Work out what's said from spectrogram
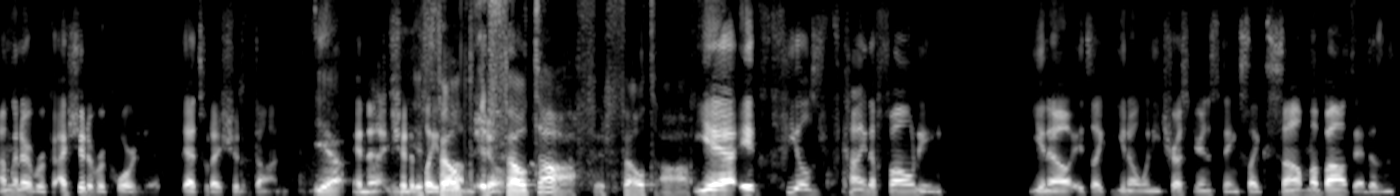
I'm gonna. Rec- I should have recorded it. That's what I should have done. Yeah, and then I should have it played felt it the show. it felt off. It felt off. Yeah, it feels kind of phony. You know, it's like you know when you trust your instincts, like something about that doesn't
